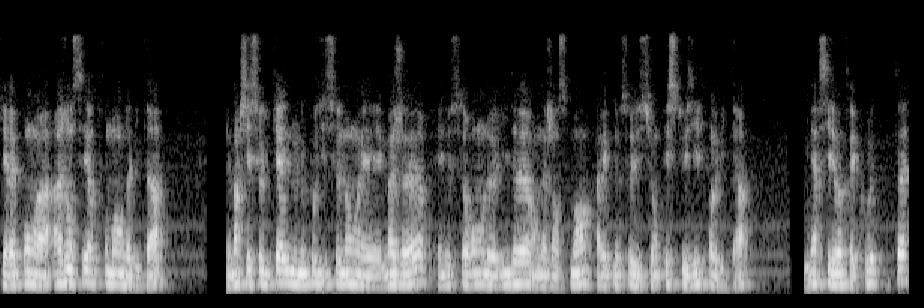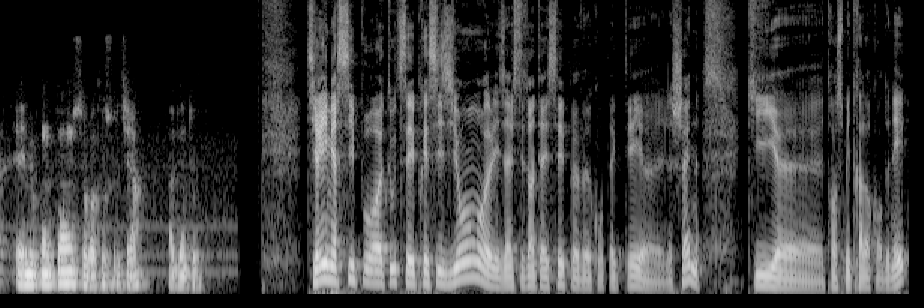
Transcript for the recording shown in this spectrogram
qui répond à agencer autrement l'habitat. Le marché sur lequel nous nous positionnons est majeur et nous serons le leader en agencement avec nos solutions exclusives pour l'habitat. Merci de votre écoute et nous comptons sur votre soutien. À bientôt. Thierry, merci pour euh, toutes ces précisions. Les investisseurs intéressés peuvent contacter euh, la chaîne qui euh, transmettra leurs coordonnées.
